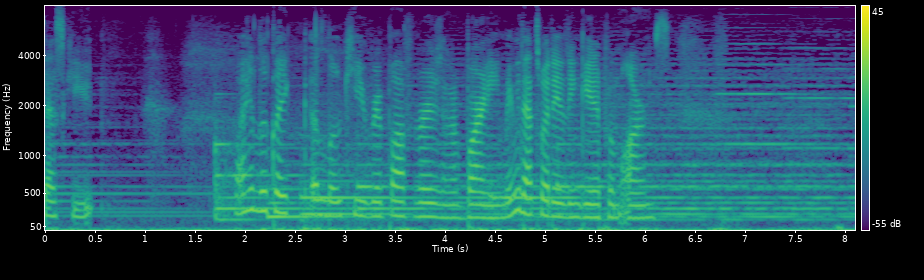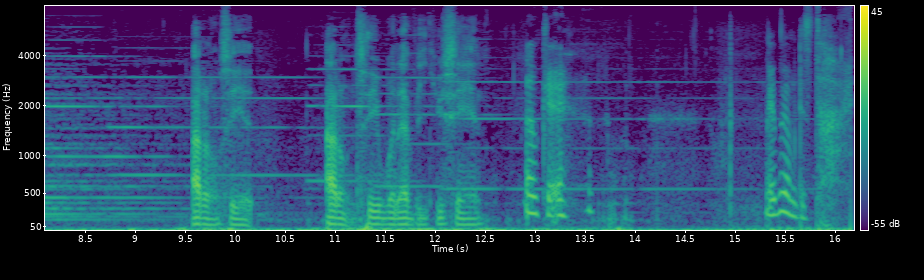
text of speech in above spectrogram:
That's cute. Why he look like a low-key rip-off version of Barney? Maybe that's why they didn't get him arms. I don't see it. I don't see whatever you seeing. Okay. Maybe I'm just tired.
